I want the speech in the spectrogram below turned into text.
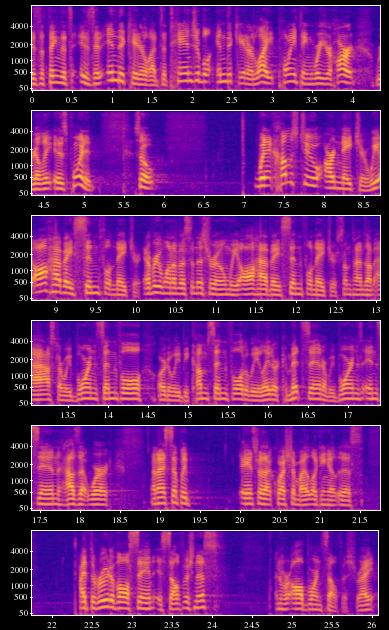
is the thing that is an indicator light. It's a tangible indicator light pointing where your heart really is pointed. So, when it comes to our nature, we all have a sinful nature. Every one of us in this room, we all have a sinful nature. Sometimes I'm asked, are we born sinful or do we become sinful? Do we later commit sin? Are we born in sin? How's that work? And I simply answer that question by looking at this. At the root of all sin is selfishness, and we're all born selfish, right?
